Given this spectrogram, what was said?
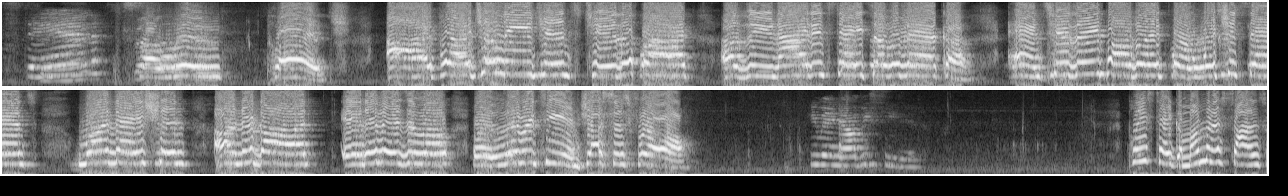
Stand. Salute. Pledge. I pledge allegiance to the republic for which it stands, one nation, under God, indivisible, with liberty and justice for all. You may now be seated. Please take a moment of silence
